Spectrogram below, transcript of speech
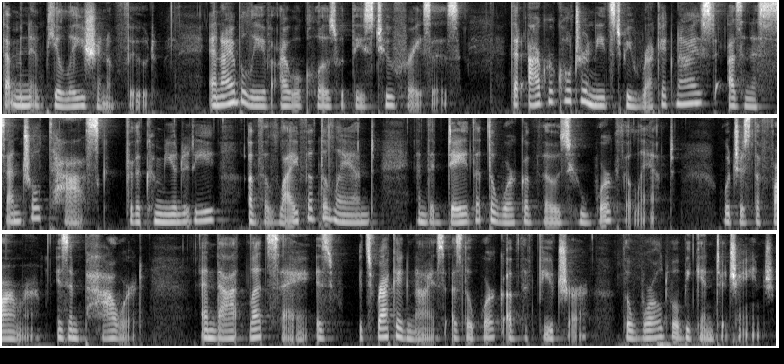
that manipulation of food. And I believe I will close with these two phrases that agriculture needs to be recognized as an essential task for the community of the life of the land and the day that the work of those who work the land, which is the farmer, is empowered. And that, let's say, is it's recognized as the work of the future. The world will begin to change.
